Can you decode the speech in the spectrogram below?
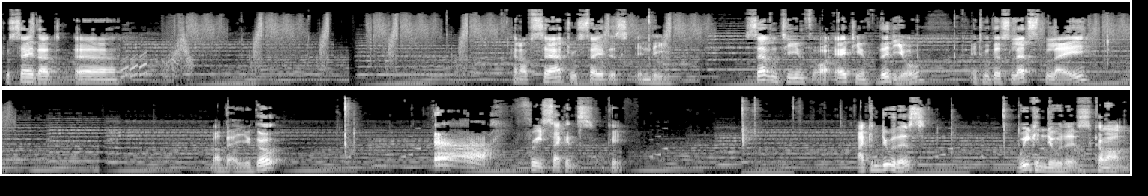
to say that. Uh, kind of sad to say this in the 17th or 18th video into this let's play. But there you go. Ah, three seconds, okay. I can do this. We can do this, come on.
